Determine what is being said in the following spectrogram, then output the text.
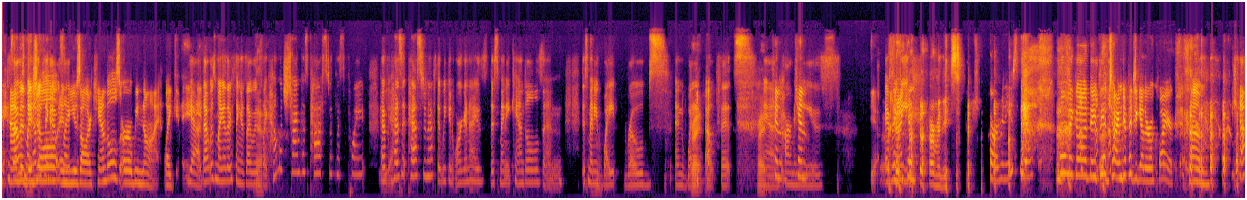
'cause can that have was a my other vigil thing. And like- use all our candles, or are we not? Like, yeah it- that was my other thing is i was Yeah. like how much time has passed at this point have Yeah. has it passed enough that we can organize this many candles and this many Mhm. white robes and white Right. outfits right. and Can- can- harmonies Yeah. every And I week can- harmonies. harmonies. Yeah. Oh my God, they've had time to put together a choir. Um, yeah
